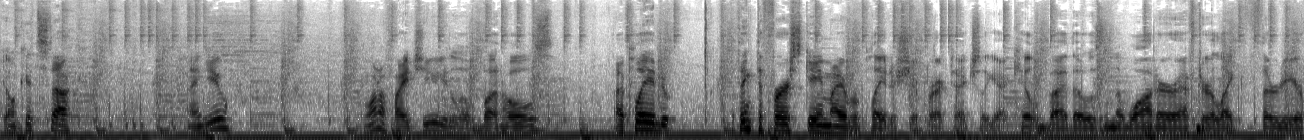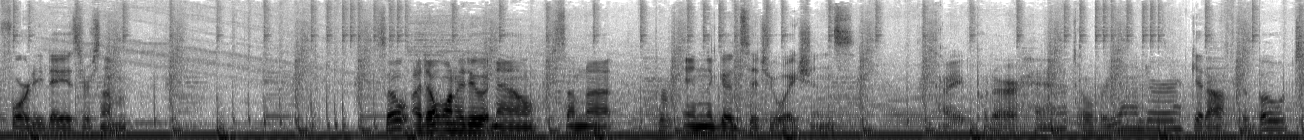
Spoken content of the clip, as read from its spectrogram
Don't get stuck. Thank you. I want to fight you, you little buttholes. I played think the first game I ever played a shipwrecked actually got killed by those in the water after like 30 or 40 days or something. So I don't want to do it now, so I'm not in the good situations. Alright, put our hat over yonder, get off the boat.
